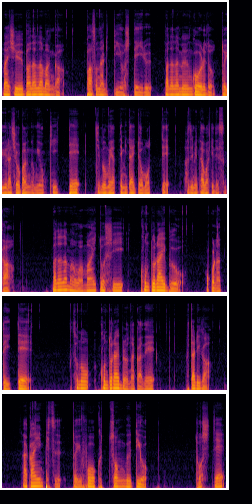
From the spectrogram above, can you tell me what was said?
毎週バナナマンがパーソナリティをしているバナナムーンゴールドというラジオ番組を聞いて自分もやってみたいと思って始めたわけですが、バナナマンは毎年コントライブを行っていて、そのコントライブの中で2人が赤鉛筆というフォークソングデュオとして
